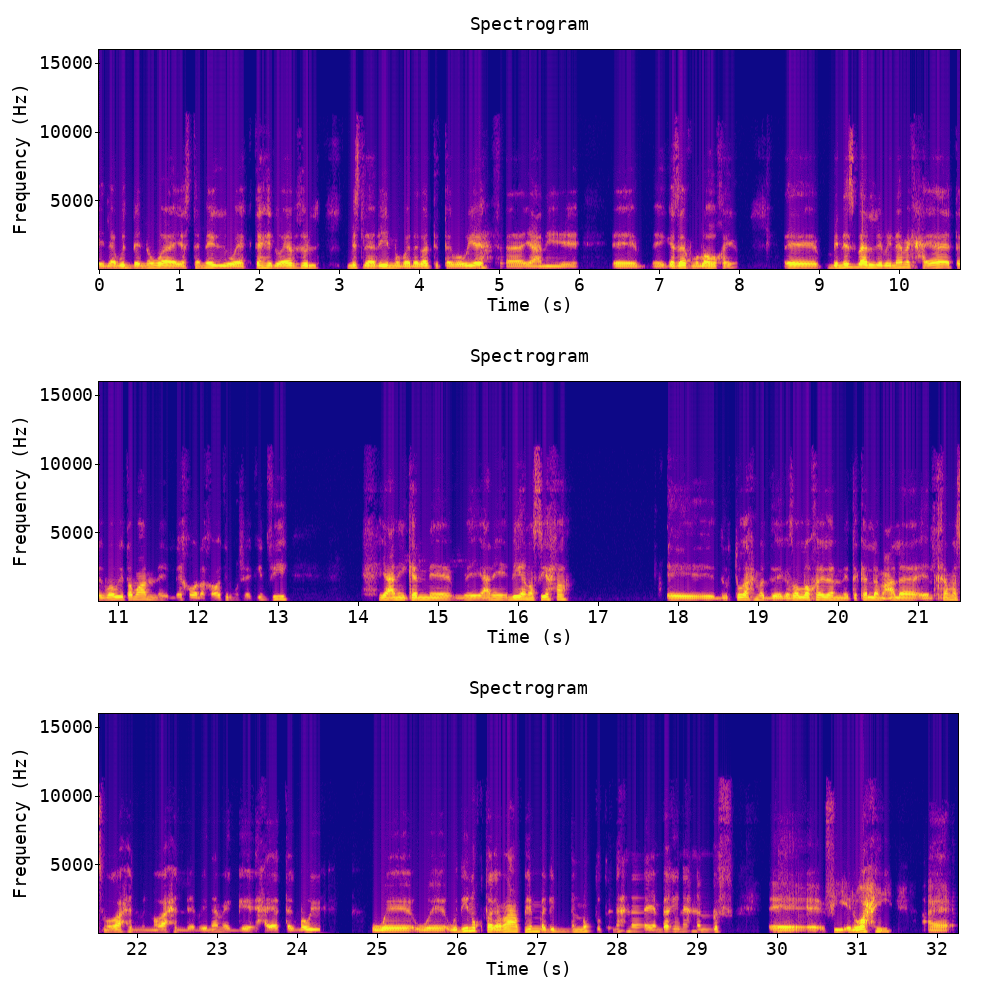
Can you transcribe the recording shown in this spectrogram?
لابد إن هو يستمر ويجتهد ويبذل مثل هذه المبادرات التربوية فيعني جزاكم الله خيرا. بالنسبة لبرنامج حياة التربوي طبعا الإخوة والأخوات المشاركين فيه يعني كان يعني ليا نصيحة دكتور أحمد جزاه الله خيرا تكلم على الخمس مراحل من مراحل برنامج حياة التربوي و... و... ودي نقطة يا جماعة مهمة جدا نقطة إن إحنا ينبغي إن إحنا نقف في الوحي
